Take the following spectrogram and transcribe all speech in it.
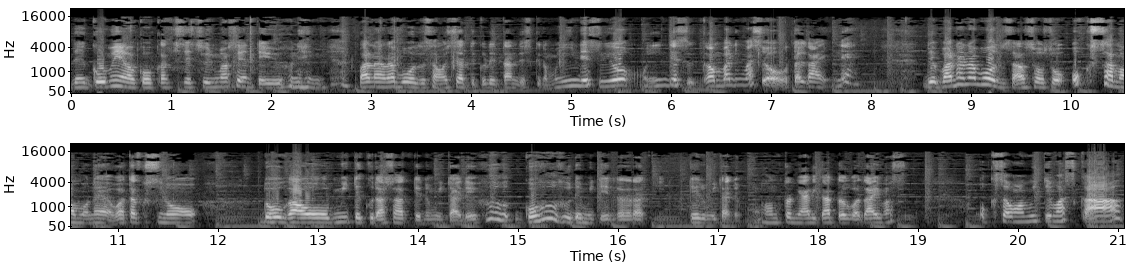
で、ご迷惑をおかけしてすみませんっていうふうに、バナナ坊主さんおっしゃってくれたんですけども、いいんですよ。いいんです。頑張りましょう。お互いね。で、バナナ坊主さん、そうそう、奥様もね、私の動画を見てくださってるみたいで、夫婦、ご夫婦で見ていただいてるみたいで、本当にありがとうございます。奥様見てますか？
